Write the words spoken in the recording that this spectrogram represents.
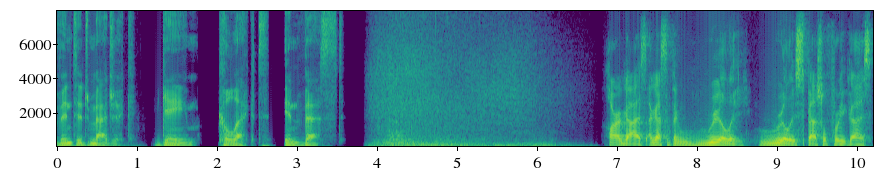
Vintage Magic. Game, collect, invest. All right, guys, I got something really, really special for you guys.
